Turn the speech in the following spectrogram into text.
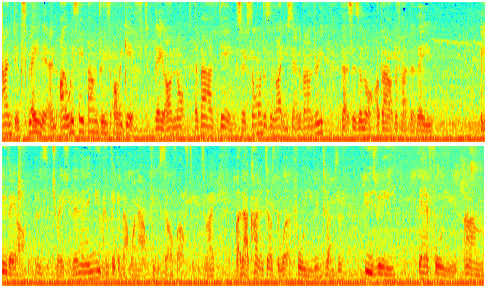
and explain it. And I always say boundaries are a gift. They are not a bad thing. So if someone doesn't like you setting a boundary, that says a lot about the fact that they who they are in the situation. And then you can figure that one out for yourself afterwards right? But that kind of does the work for you in terms of who's really there for you. Um,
